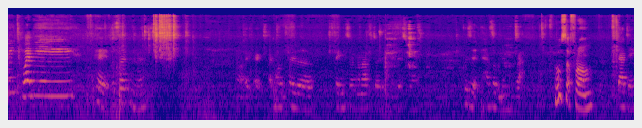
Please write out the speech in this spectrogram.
2020! Okay, let's open this. Oh, I, I, I can't show the thing, so I'm gonna have to open it this way. Because it hasn't been wrapped. Who's that from? Daddy.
